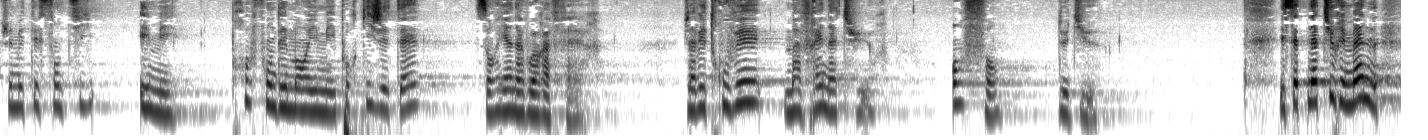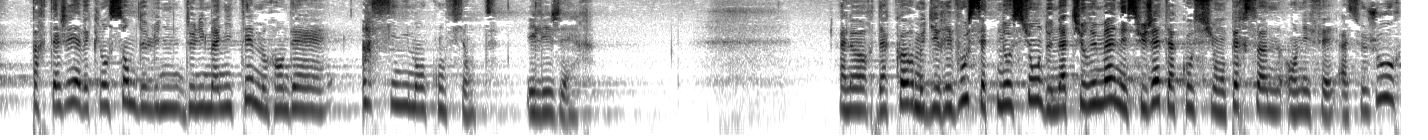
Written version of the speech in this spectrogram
je m'étais sentie aimée, profondément aimée, pour qui j'étais, sans rien avoir à faire. J'avais trouvé ma vraie nature, enfant de Dieu. Et cette nature humaine, partagée avec l'ensemble de l'humanité, me rendait infiniment confiante et légère. Alors, d'accord, me direz-vous, cette notion de nature humaine est sujette à caution. Personne, en effet, à ce jour,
